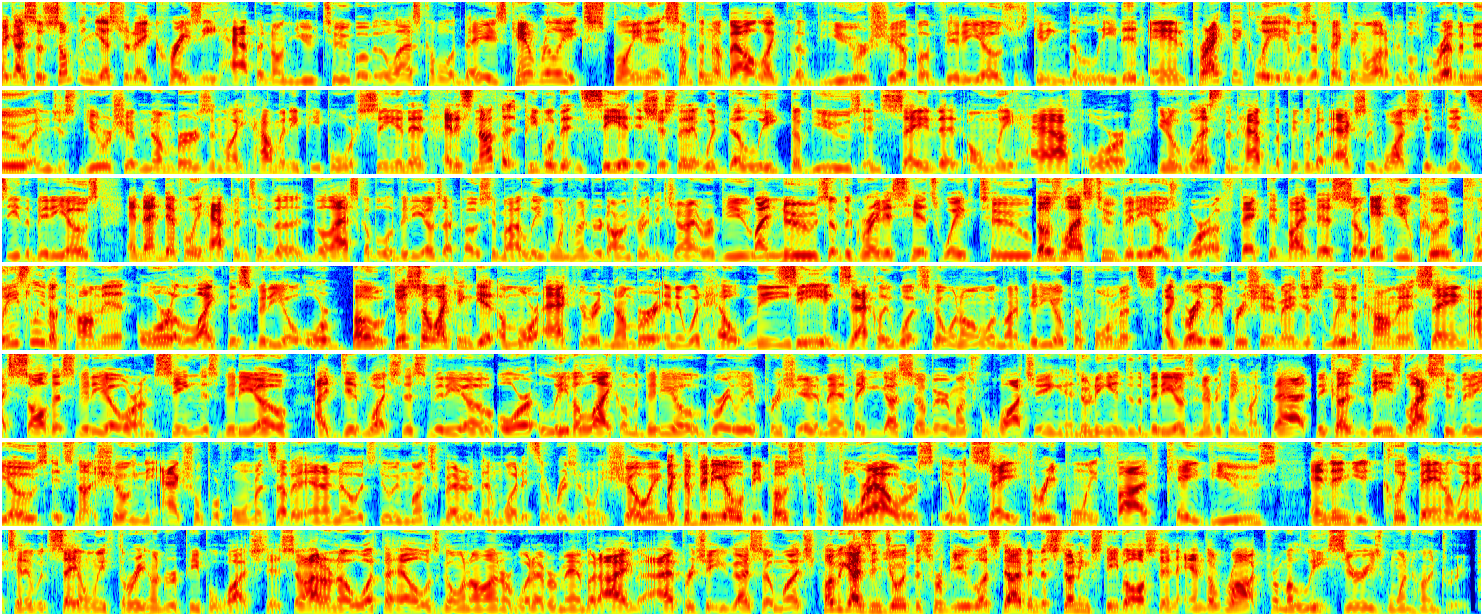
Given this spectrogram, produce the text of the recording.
Hey guys, so something yesterday crazy happened on YouTube over the last couple of days. Can't really explain it. Something about like the viewership of videos was getting deleted and practically it was affecting a lot of people's revenue and just viewership numbers and like how many people were seeing it. And it's not that people didn't see it, it's just that it would delete the views and say that only half or, you know, less than half of the people that actually watched it did see the videos. And that definitely happened to the, the last couple of videos I posted, my Elite 100 Andre the Giant review, my news of the greatest hits wave 2, those last two videos were affected by this, so if you could, please leave a comment or like this video or both, just so I can get a more accurate number and it would help me see exactly what's going on with my video performance. I greatly appreciate it, man. Just leave a comment saying I saw this video or I'm seeing this video, I did watch this video, or leave a like on the video. Greatly appreciate it, man. Thank you guys so very much for watching and tuning into the videos and everything like that, because these last two videos, it's not showing the actual performance of it, and I know it's doing much better than what it's originally originally showing. Like the video would be posted for four hours, it would say 3.5k views, and then you'd click the analytics and it would say only 300 people watched it. So I don't know what the hell was going on or whatever, man, but I, I appreciate you guys so much. Hope you guys enjoyed this review. Let's dive into Stunning Steve Austin and The Rock from Elite Series 100.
